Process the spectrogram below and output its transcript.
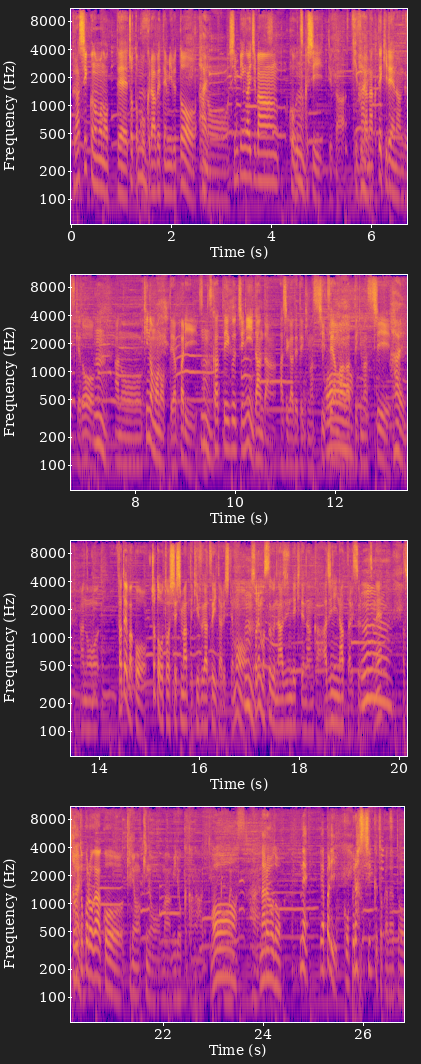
プラスチックのものってちょっとこうんう比べてみると、はい。あのー新品が一番こううん美しいっていうか、傷がなくて綺麗なんですけど、うんあのー木のものってやっぱりそうん。の使っていくうちにだんだん味が出てきますし艶も上がってきますし、はい。あの例えばこうちょっと落としてしまって傷がついたりしても、うんそれもすぐ馴染んできてなんか味になったりするんですね。うんそういうところがこう木の木のまあ魅力かなっていう思います。はいなるほどね、やっぱりこうプラスチックとかだと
